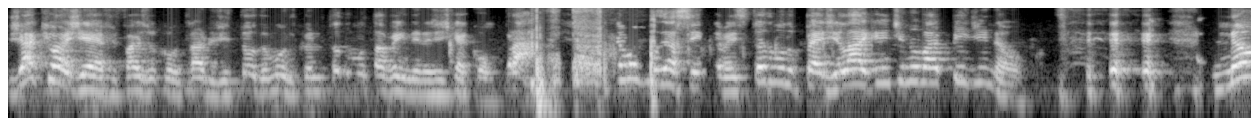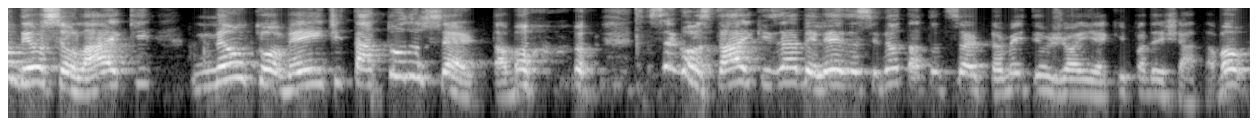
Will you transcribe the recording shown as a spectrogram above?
Já que o AGF faz o contrário de todo mundo, quando todo mundo está vendendo, a gente quer comprar, então vamos fazer assim também. Se todo mundo pede like, a gente não vai pedir, não. não dê o seu like, não comente, tá tudo certo, tá bom? Se você gostar e quiser, beleza. Se não, tá tudo certo também. Tem um joinha aqui para deixar, tá bom?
